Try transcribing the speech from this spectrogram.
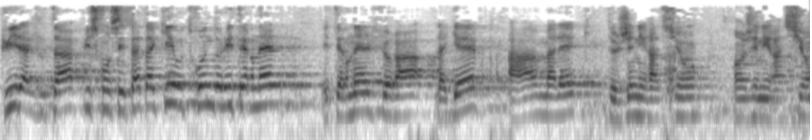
Puis il ajouta, puisqu'on s'est attaqué au trône de l'Éternel, l'Éternel fera la guerre à Amalek de génération en génération.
